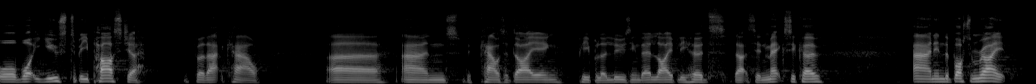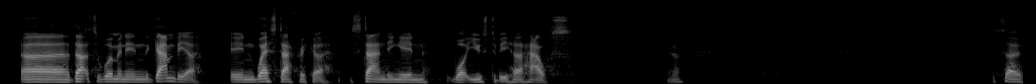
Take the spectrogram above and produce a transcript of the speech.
or what used to be pasture for that cow. Uh, and the cows are dying, people are losing their livelihoods. That's in Mexico. And in the bottom right, uh, that's a woman in the Gambia in West Africa standing in what used to be her house. Yeah. So,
